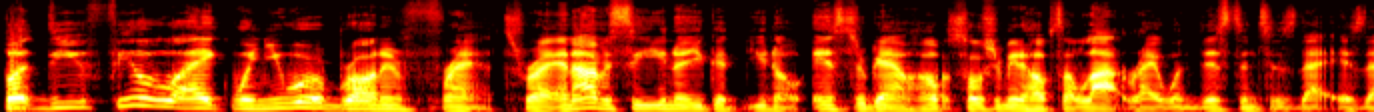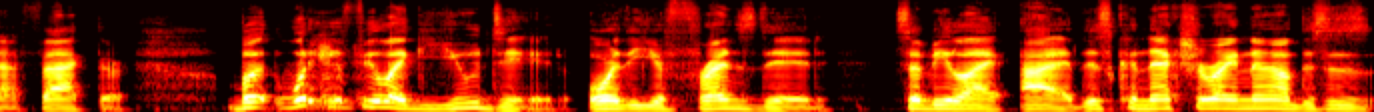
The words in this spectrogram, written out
But do you feel like when you were abroad in France, right? And obviously, you know, you could, you know, Instagram helps, social media helps a lot, right? When distance is that is that factor. But what do you feel like you did or that your friends did to be like, all right, this connection right now, this is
